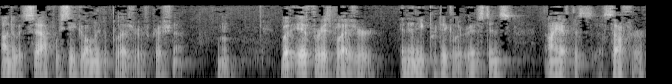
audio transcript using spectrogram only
unto itself. We seek only the pleasure of Krishna. But if for his pleasure, in any particular instance, I have to suffer,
